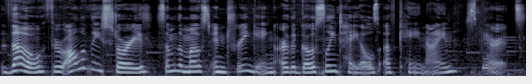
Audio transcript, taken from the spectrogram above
Though, through all of these stories, some of the most intriguing are the ghostly tales of canine spirits.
